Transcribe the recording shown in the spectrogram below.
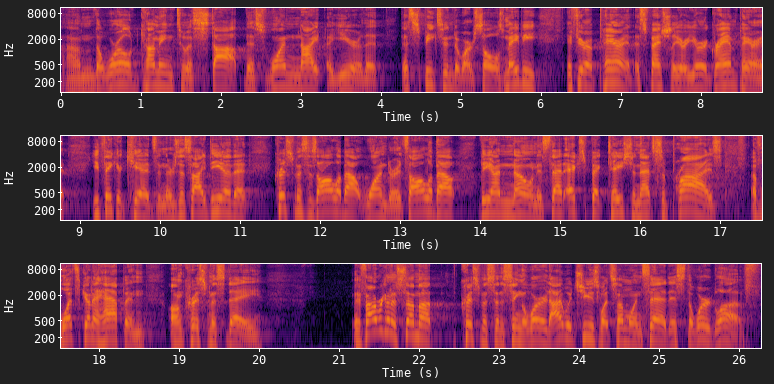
um, the world coming to a stop this one night a year that, that speaks into our souls. Maybe if you're a parent, especially, or you're a grandparent, you think of kids, and there's this idea that Christmas is all about wonder. It's all about the unknown. It's that expectation, that surprise of what's going to happen on Christmas Day. If I were going to sum up Christmas in a single word, I would choose what someone said it's the word love.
